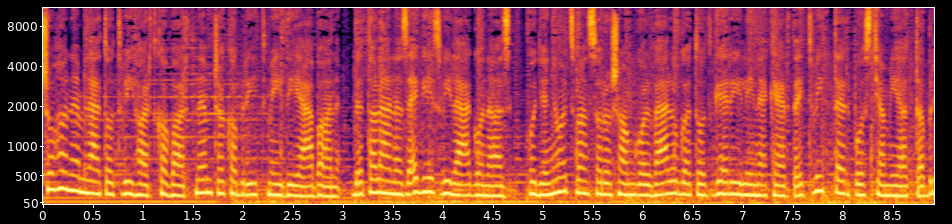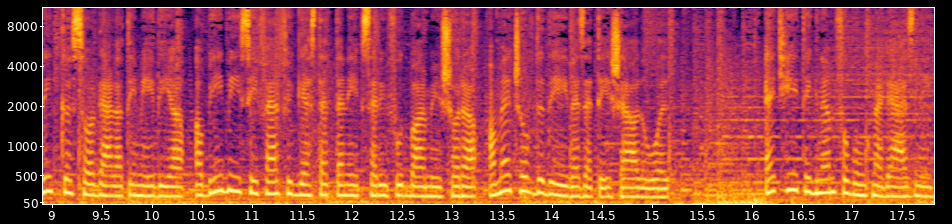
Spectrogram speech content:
Soha nem látott vihart kavart nem csak a brit médiában, de talán az egész világon az, hogy a 80-szoros angol válogatott Gary Linekert egy Twitter posztja miatt a brit közszolgálati média, a BBC felfüggesztette népszerű futballműsora, a Match of the Day vezetése alól. Egy hétig nem fogunk megázni.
